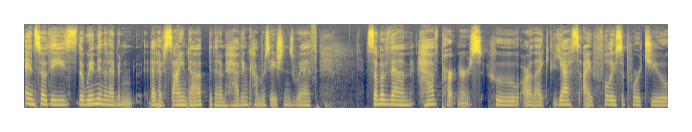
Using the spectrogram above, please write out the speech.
And so these the women that I've been that have signed up and that I'm having conversations with, some of them have partners who are like, "Yes, I fully support you.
